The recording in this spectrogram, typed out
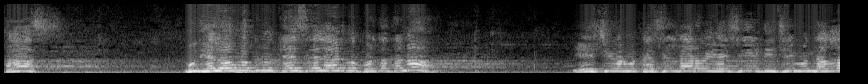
ಖಲಾಸ್ ಮುಂದೆ ಎಲ್ಲಿ ಹೋಗ್ಬೇಕು ನೀವು? ಕೇಸ್ ಎಲ್ಲಿ ಆಡ್ಬೇಕು, ಗೊತ್ತತನೋ? ಎ ಸಿ ಅವ್ರ ತಹಸೀಲ್ದಾರು ಎ ಸಿ ಡಿ ಸಿ ಮುಂದಲ್ಲ.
